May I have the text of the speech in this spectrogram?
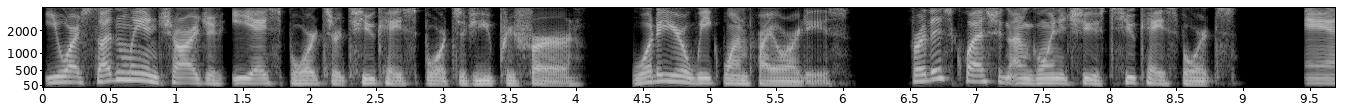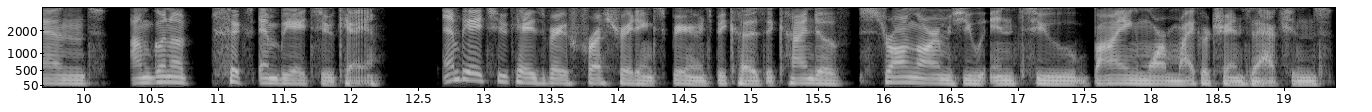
You are suddenly in charge of EA Sports or 2K Sports if you prefer. What are your week one priorities? For this question, I'm going to choose 2K Sports and I'm going to fix NBA 2K. NBA 2K is a very frustrating experience because it kind of strong arms you into buying more microtransactions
